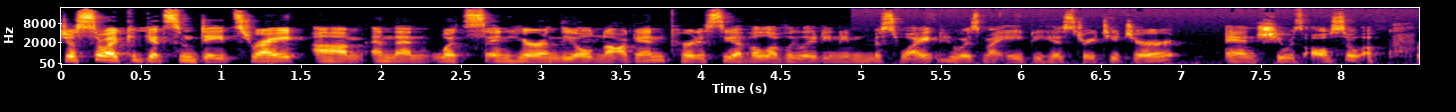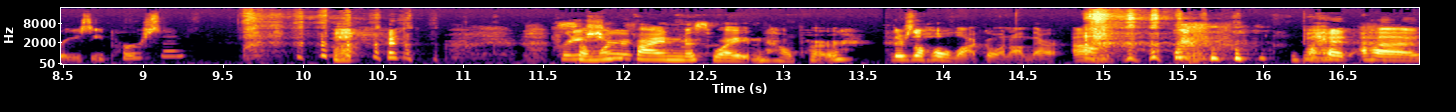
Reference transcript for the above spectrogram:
just so I could get some dates right. Um, and then what's in here in the old noggin, courtesy of a lovely lady named Miss White, who was my AP history teacher. And she was also a crazy person. Pretty Someone sure find Miss White and help her. There's a whole lot going on there. Um, but uh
